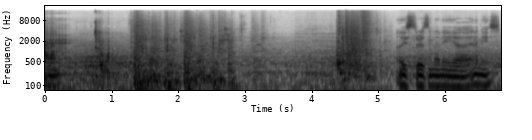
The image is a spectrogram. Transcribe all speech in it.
Fine. At least there isn't any uh, enemies.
